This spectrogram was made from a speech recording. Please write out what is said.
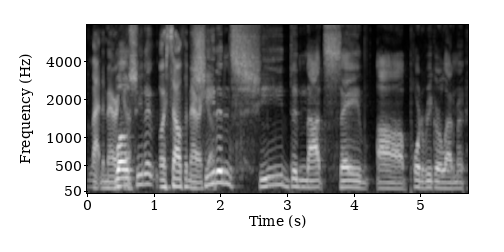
Latin America. Well, she didn't or South America. She didn't she did not say uh Puerto Rico or Latin America.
